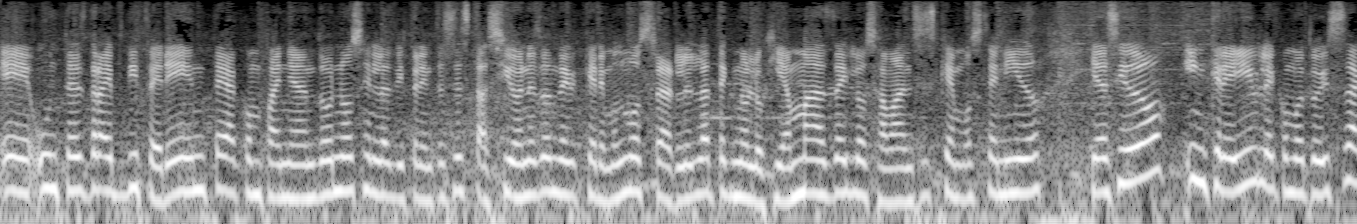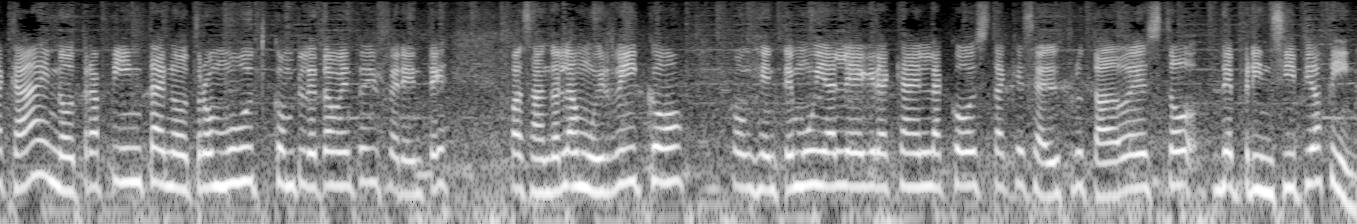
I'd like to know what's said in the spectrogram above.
eh, un test drive diferente, acompañándonos en las diferentes estaciones donde queremos mostrarles la tecnología Mazda y los avances que hemos tenido. Y ha sido increíble, como tú dices acá, en otra pinta, en otro mood completamente diferente, pasándola muy rico, con gente muy alegre acá en la costa que se ha disfrutado esto de principio a fin.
